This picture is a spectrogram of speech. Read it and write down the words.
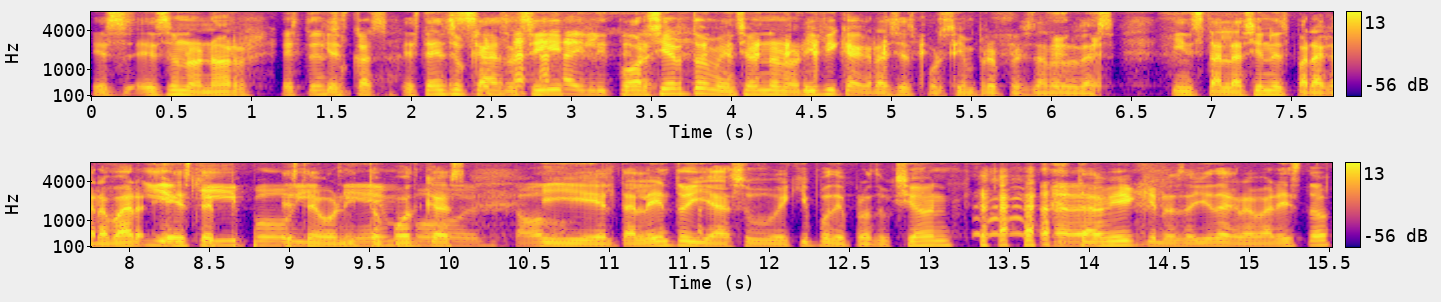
es, un honor. Está en su casa. Está en su casa, sí. por cierto, mención honorífica, gracias por siempre prestarnos las instalaciones para grabar este, este bonito podcast. Y el talento y a su equipo de producción también que nos ayuda a grabar esto.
